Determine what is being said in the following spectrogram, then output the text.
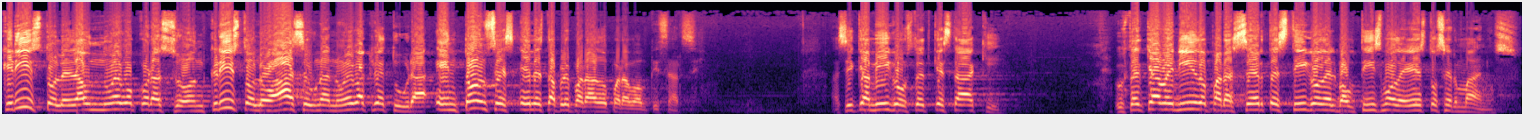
Cristo le da un nuevo corazón, Cristo lo hace una nueva criatura, entonces Él está preparado para bautizarse. Así que amigo, usted que está aquí, usted que ha venido para ser testigo del bautismo de estos hermanos,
